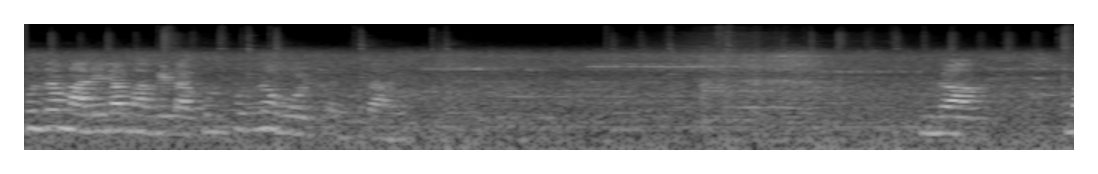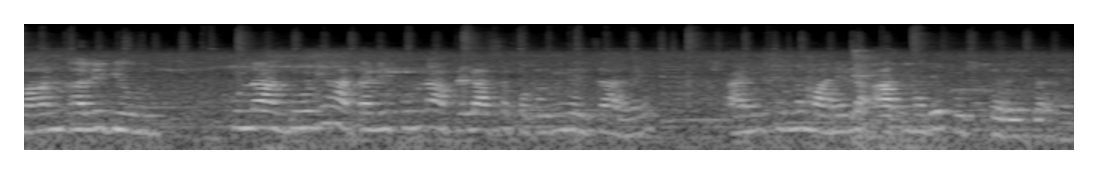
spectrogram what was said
पुन्हा मालेला मागे टाकून पुन्हा होल्ड करायचं आहे. पुन्हा मान खाली घेऊन पुन्हा दोन्ही हाताने पुन्हा आपल्याला असं पकडून घ्यायचं आहे. आणि पूर्ण मानेला आतमध्ये पुश करायचं आहे.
